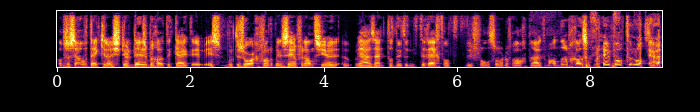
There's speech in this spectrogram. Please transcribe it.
Op zichzelf denk je dat als je door deze begroting kijkt, is moeten zorgen van het ministerie van Financiën ja, zijn tot nu toe niet terecht. Want die fondsen worden vooral gebruikt om andere begrotingsproblemen op te lossen.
